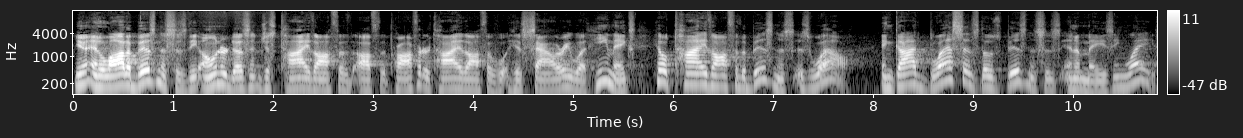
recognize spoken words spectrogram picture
You know, in a lot of businesses, the owner doesn't just tithe off of, off the profit or tithe off of his salary, what he makes. He'll tithe off of the business as well. And God blesses those businesses in amazing ways.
